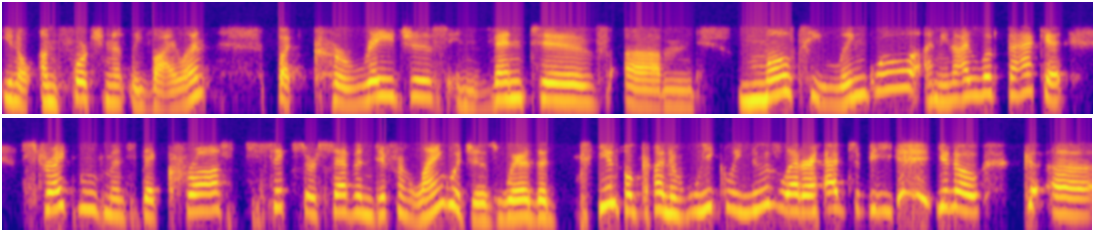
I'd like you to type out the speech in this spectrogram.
you know, unfortunately violent, but courageous, inventive, um, multilingual. I mean, I look back at strike movements that crossed six or seven different languages, where the you know kind of weekly newsletter had to be you know uh,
